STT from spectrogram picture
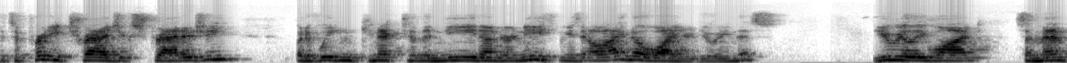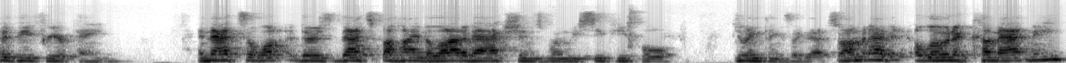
It's a pretty tragic strategy, but if we can connect to the need underneath, we can say, oh, I know why you're doing this. You really want some empathy for your pain. And that's a lot, there's that's behind a lot of actions when we see people doing things like that. So I'm gonna have Alona come at me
